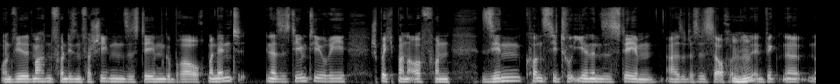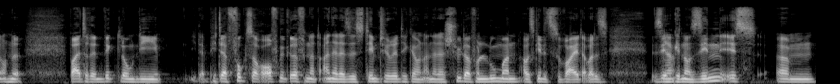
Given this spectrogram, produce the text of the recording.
Und wir machen von diesen verschiedenen Systemen Gebrauch. Man nennt in der Systemtheorie spricht man auch von sinnkonstituierenden Systemen. Also das ist auch mhm. eine, noch eine weitere Entwicklung, die der Peter Fuchs auch aufgegriffen hat, einer der Systemtheoretiker und einer der Schüler von Luhmann. Aber es geht jetzt zu weit. Aber das ja. genau Sinn ist ähm,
